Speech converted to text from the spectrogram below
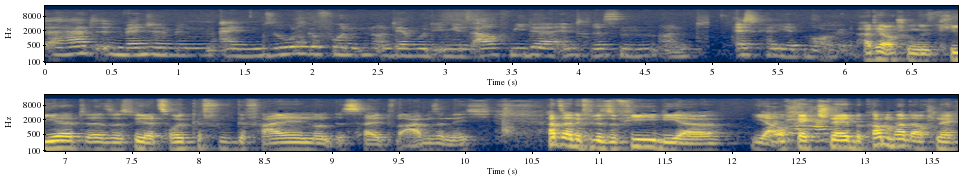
er hat in Benjamin einen Sohn gefunden und der wurde ihm jetzt auch wieder entrissen und eskaliert Morgan. Hat ja auch schon geklärt, also ist wieder zurückgefallen und ist halt wahnsinnig. Hat seine Philosophie, die er ja Und auch recht schnell bekommen hat, auch schnell,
